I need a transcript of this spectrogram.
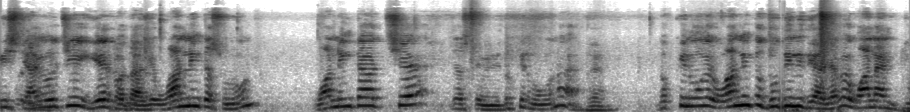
বৃষ্টি। আমি বলছি ইয়ের কথা যে ওয়ার্নিংটা শুনুন। ওয়ার্নিংটা হচ্ছে জাস্ট মিনিট দক্ষিণবঙ্গ না? হ্যাঁ। দক্ষিণবঙ্গের ওয়ার্নিং তো দুদিনই দেওয়া যাবে ওয়ান অ্যান্ড টু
